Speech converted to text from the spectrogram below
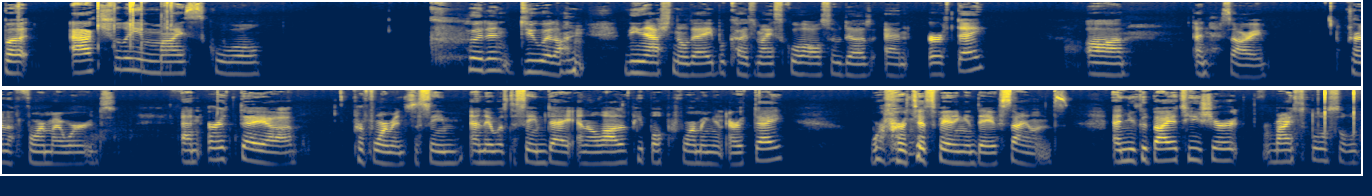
But actually, my school couldn't do it on the National Day because my school also does an Earth Day. Uh, and sorry, I'm trying to form my words. An Earth Day uh, performance, the same, and it was the same day, and a lot of people performing an Earth Day were participating in Day of Silence. And you could buy a T-shirt. My school sold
